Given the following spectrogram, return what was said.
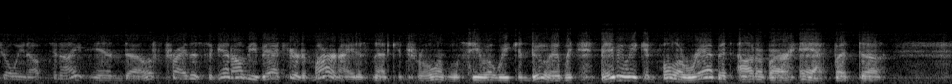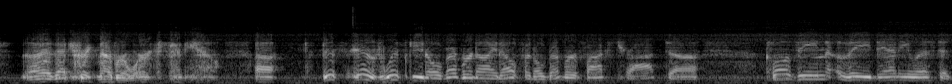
showing up tonight, and uh, let's try this again. I'll be back here tomorrow night as Net Control, and we'll see what we can do. And we, maybe we can pull a rabbit out of our hat, but uh, uh, that trick never works anyhow. Uh, this is Whiskey November 9 Alpha November Foxtrot. Uh, closing the Danny list at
